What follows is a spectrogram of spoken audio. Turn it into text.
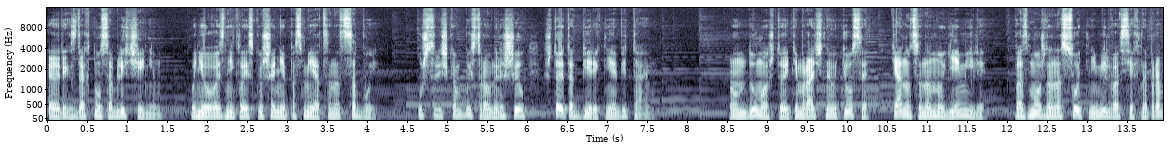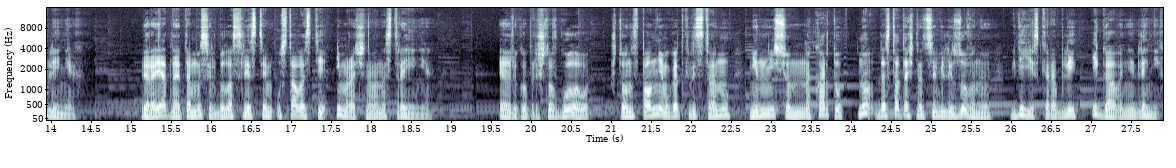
Элрик вздохнул с облегчением. У него возникло искушение посмеяться над собой. Уж слишком быстро он решил, что этот берег необитаем. Он думал, что эти мрачные утесы тянутся на многие мили, возможно, на сотни миль во всех направлениях. Вероятно, эта мысль была следствием усталости и мрачного настроения. Элрику пришло в голову, что он вполне мог открыть страну, не нанесенную на карту, но достаточно цивилизованную, где есть корабли и гавани для них.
